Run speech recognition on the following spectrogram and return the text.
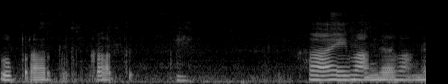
சூப்பராக இருக்குது காற்று ஹாய் வாங்க வாங்க.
